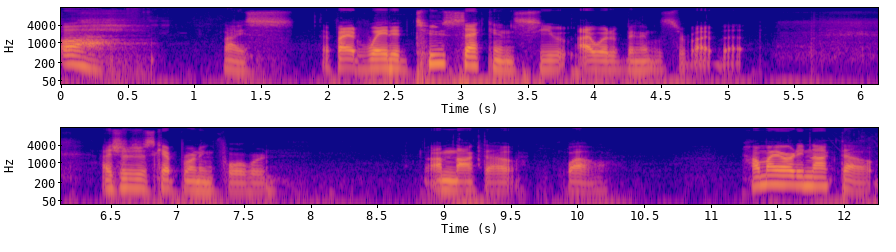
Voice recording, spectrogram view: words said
Oh, nice. If I had waited two seconds, you, I would have been able to survive that. I should have just kept running forward. I'm knocked out. Wow. How am I already knocked out?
